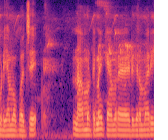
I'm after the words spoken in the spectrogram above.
முடியாமல் போச்சு. நான் மட்டுமே கேமரா எடுக்கிற மாதிரி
